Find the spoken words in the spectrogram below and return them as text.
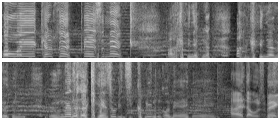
호이 켈립시 이스밍! 아 그냥 아 그냥 음 음에다가 개소리 짓거리는 거네. 아니다 우즈벡.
